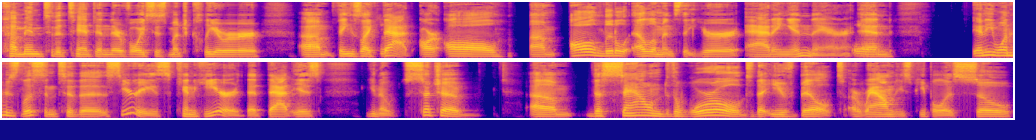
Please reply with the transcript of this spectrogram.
come into the tent and their voice is much clearer um, things like that are all um, all little elements that you're adding in there yeah. and anyone who's listened to the series can hear that that is you know such a um the sound the world that you've built around these people is so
